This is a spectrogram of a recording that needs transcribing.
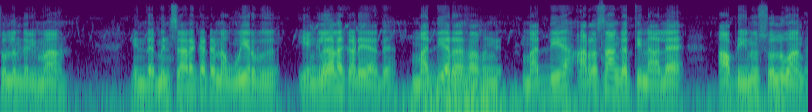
சொல்லும் தெரியுமா? இந்த மின்சார கட்டண உயர்வு எங்களால் கிடையாது மத்திய அரசாங்க மத்திய அரசாங்கத்தினால அப்படின்னு சொல்லுவாங்க.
